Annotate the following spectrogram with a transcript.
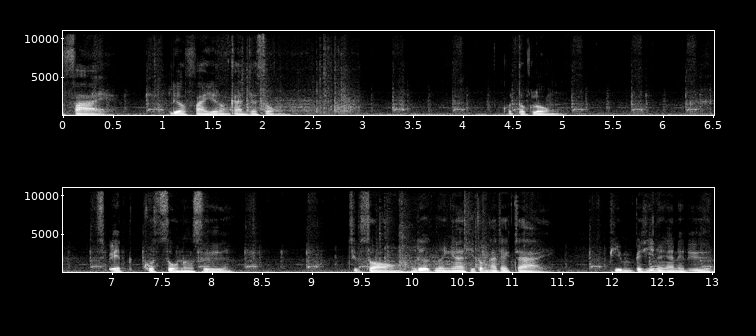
บไฟล์ เลือกไฟล์ที่ต้องการจะส่ง กดตกลง 11. กดส่งหนังสือ 12. เลือกหน่วยงานที่ต้องการแจกจ่าย พิมพ์ไปที่หน่วยงานอื่น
